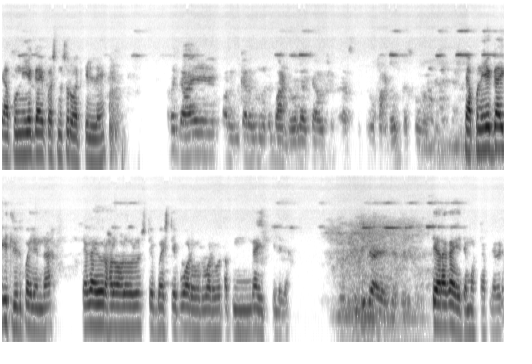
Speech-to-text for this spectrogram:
आपण एक गायपासून सुरुवात केलेली आहे. गाय पालन करायचं म्हणजे भांडवलाची आवश्यकता ते आपण एक गाय घेतली होती पहिल्यांदा. त्या गायीवर हळूहळू स्टेप बाय स्टेप वाढवत वाढवत आपण गायीत केलेल्या. किती गाय आहे तेरा? गाय त्या मोठ्या आपल्याकडे.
